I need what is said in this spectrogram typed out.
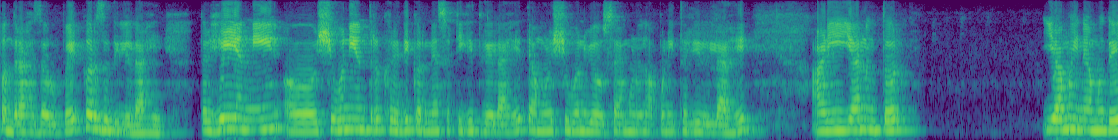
पंधरा हजार रुपये कर्ज दिलेलं आहे. तर हे यांनी शिवणयंत्र खरेदी करण्यासाठी घेतलेलं आहे. त्यामुळे शिवण व्यवसाय म्हणून आपण इथं लिहिलेलं आहे. आणि यानंतर या महिन्यामध्ये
